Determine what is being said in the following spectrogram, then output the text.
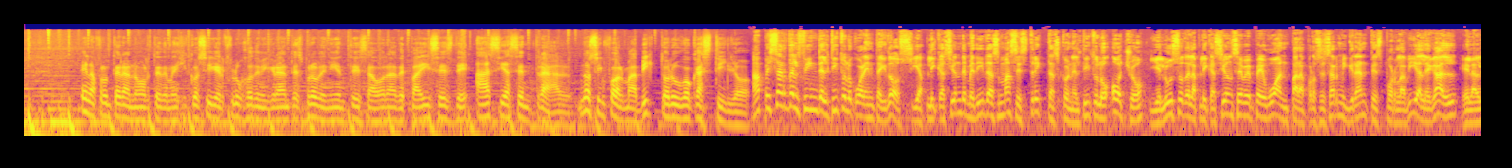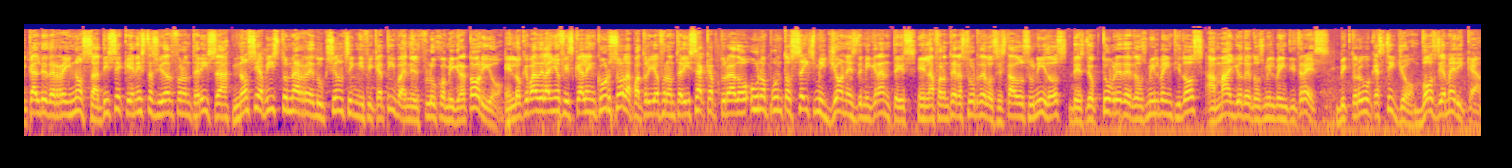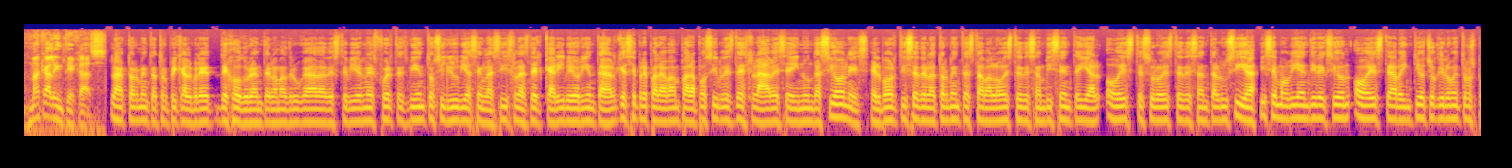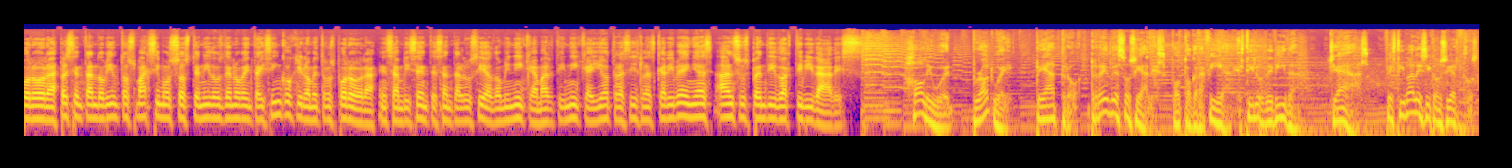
En la frontera norte de México sigue el flujo de migrantes provenientes ahora de países de Asia Central. Nos informa Víctor Hugo Castillo. A pesar del fin del título 42 y aplicación de medidas más estrictas con el título 8 y el uso de la aplicación CBP One para procesar migrantes por la vía legal, el alcalde de Reynosa dice que en esta ciudad fronteriza no se ha visto una reducción significativa en el flujo migratorio. En lo que va del año fiscal en curso, la patrulla fronteriza ha capturado 1.6 millones de migrantes en la frontera sur de los Estados Unidos desde octubre de 2022 a mayo de 2023. Víctor Hugo Castillo, Voz de América, McAllen, Texas. La tormenta tropical Brett dejó durante la madrugada de este viernes fuertes vientos y lluvias en las islas del Caribe Oriental que se preparaban para posibles deslaves e inundaciones. El vórtice de la tormenta estaba al oeste de San Vicente y al oeste-suroeste de Santa Lucía y se movía en dirección oeste a 28 kilómetros por hora, presentando vientos máximos sostenidos de 95 kilómetros por hora. En San Vicente, Santa Lucía, Dominica, Martinica y otras islas caribeñas han suspendido actividades. Hollywood, Broadway, teatro, redes sociales, fotografía, estilos de vida, jazz, festivales y conciertos.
